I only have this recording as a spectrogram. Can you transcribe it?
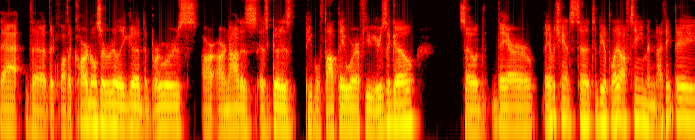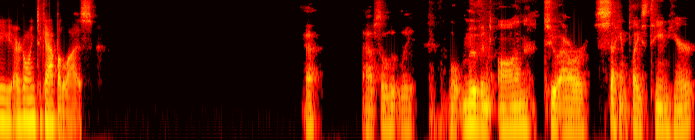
That the the while the Cardinals are really good, the Brewers are are not as as good as people thought they were a few years ago. So they are they have a chance to to be a playoff team, and I think they are going to capitalize. Yeah, absolutely. Well, moving on to our second place team here,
